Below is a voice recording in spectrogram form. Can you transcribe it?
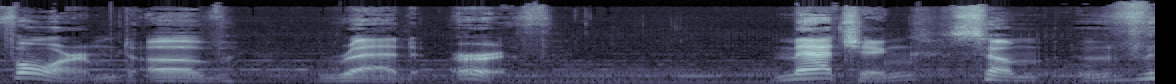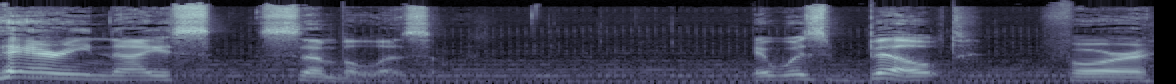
formed of red earth, matching some very nice symbolism. It was built for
